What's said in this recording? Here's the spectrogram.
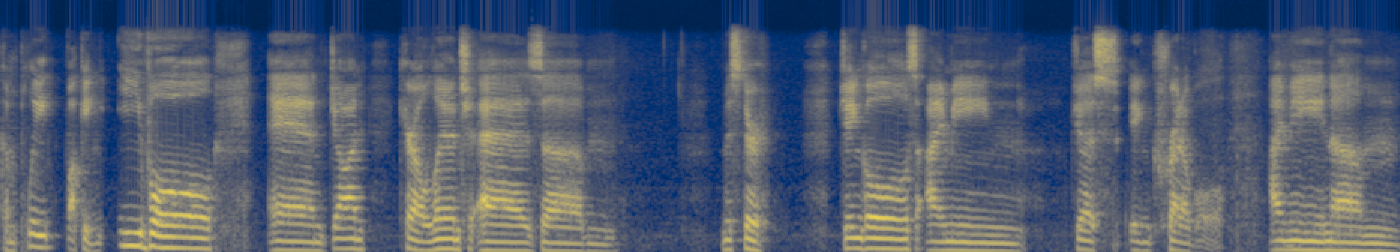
complete fucking evil, and John Carroll Lynch as um, Mr. Jingles. I mean, just incredible. I mean, um,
